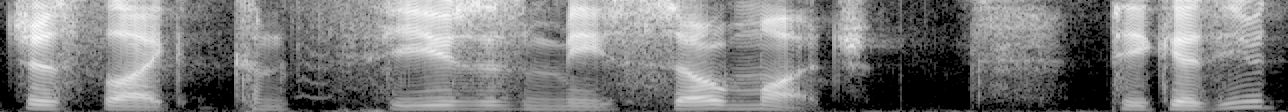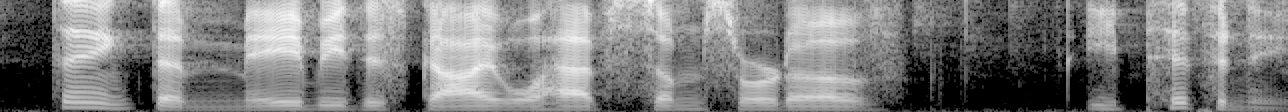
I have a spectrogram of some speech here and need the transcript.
just like confuses me so much because you think that maybe this guy will have some sort of epiphany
